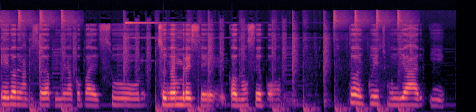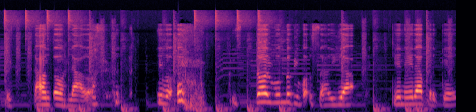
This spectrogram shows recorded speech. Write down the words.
él organizó la primera Copa del Sur, su nombre se conoce por todo el Quidditch mundial y estaba en todos lados. todo el mundo tipo sabía quién era porque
